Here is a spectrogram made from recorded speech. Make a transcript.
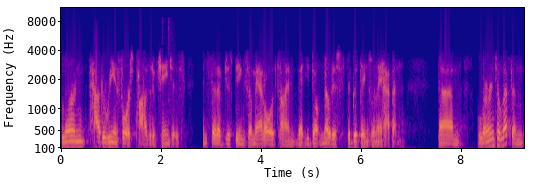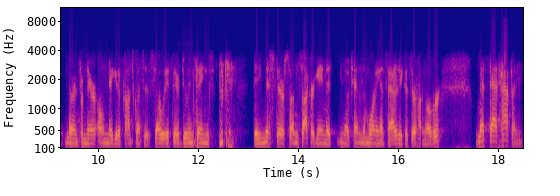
learn how to reinforce positive changes instead of just being so mad all the time that you don't notice the good things when they happen. Um, learn to let them learn from their own negative consequences. So if they're doing things, they miss their son's soccer game at you know 10 in the morning on Saturday because they're hungover. Let that happen.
